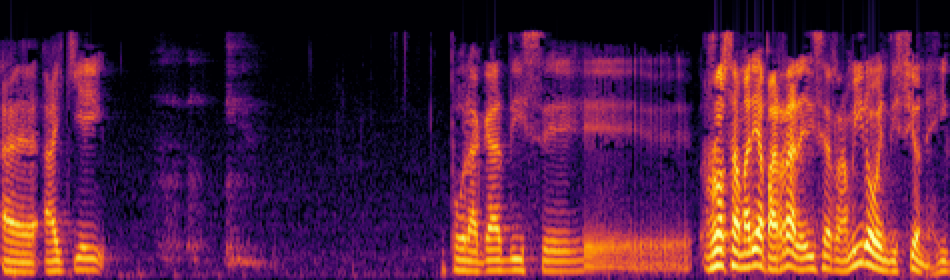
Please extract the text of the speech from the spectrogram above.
eh, aquí por acá dice Rosa María Parrale, dice Ramiro, bendiciones. Y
